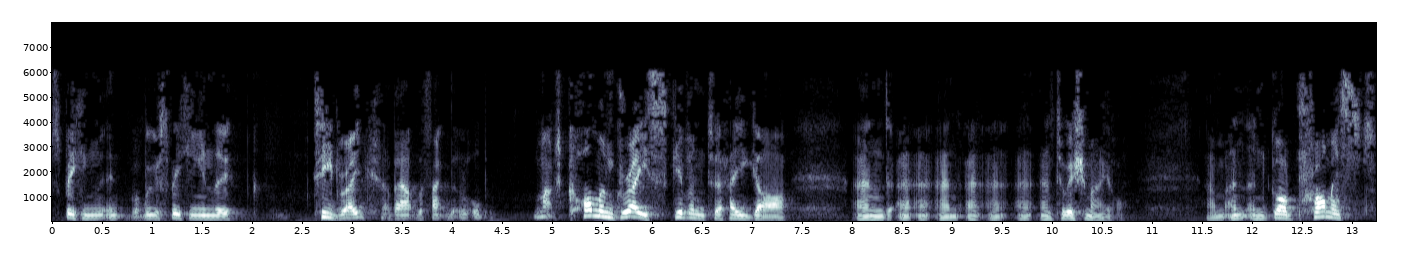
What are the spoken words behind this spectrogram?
Speaking, in, we were speaking in the tea break about the fact that much common grace given to Hagar and, and, and, and to Ishmael. Um, and, and, God promised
